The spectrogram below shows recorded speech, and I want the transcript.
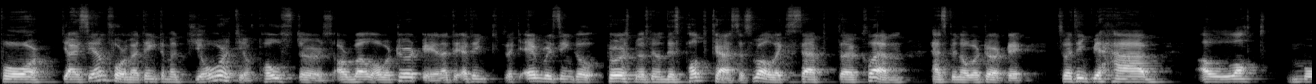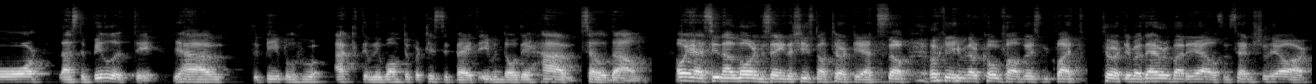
for the ICM forum, I think the majority of posters are well over 30. And I, th- I think like every single person who's been on this podcast as well, except uh, Clem, has been over 30. So I think we have a lot more stability. We have the people who actively want to participate, even though they have settled down. Oh yeah, I see now Lauren saying that she's not 30 yet. So okay, even our co-founder isn't quite 30, but everybody else essentially are.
